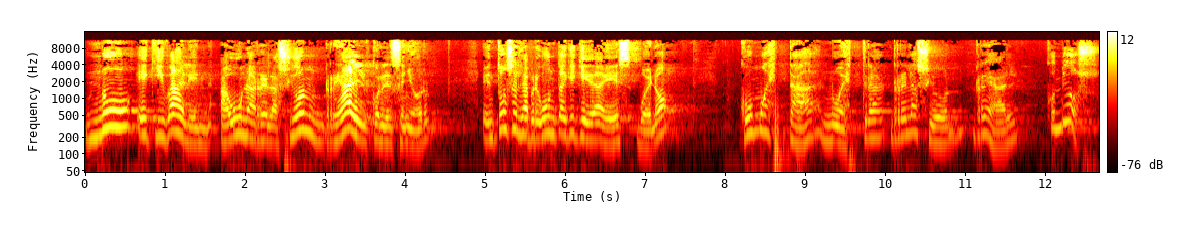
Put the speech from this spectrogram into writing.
no equivalen a una relación real con el Señor, entonces la pregunta que queda es, bueno, ¿cómo está nuestra relación real con Dios?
